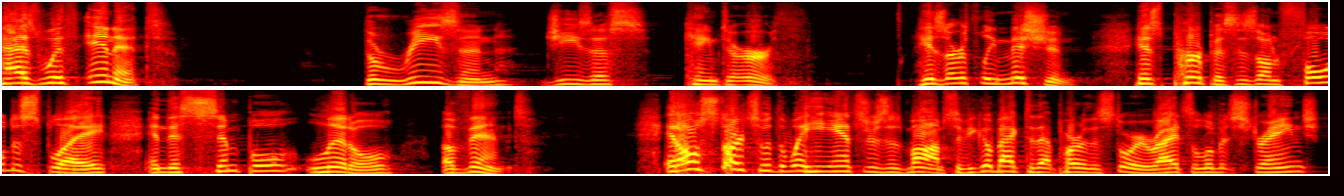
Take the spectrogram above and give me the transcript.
has within it the reason Jesus came to earth. His earthly mission, his purpose is on full display in this simple little event. It all starts with the way he answers his mom. So if you go back to that part of the story, right, it's a little bit strange.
